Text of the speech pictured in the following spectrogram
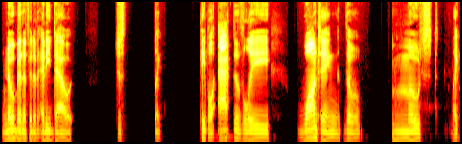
no benefit of any doubt just like people actively wanting the most like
